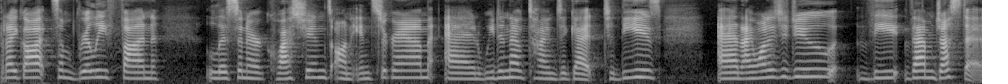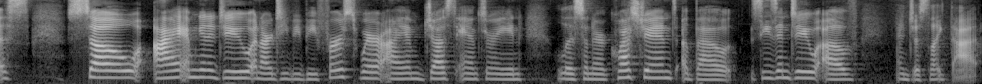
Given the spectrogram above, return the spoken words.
But I got some really fun listener questions on Instagram, and we didn't have time to get to these and I wanted to do the them justice. So I am gonna do an RTBP first, where I am just answering listener questions about season two of and just like that.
